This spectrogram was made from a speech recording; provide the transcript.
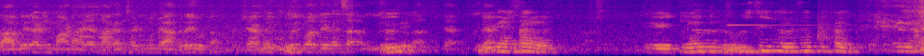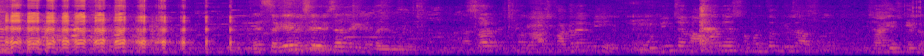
रावेर आणि माढा या जागांसाठी तुम्ही आग्रही होता. ज्यावेळी उमेदवार देण्याचा केला तुम्ही आता सगळे विषय विचारले गेले पाहिजे सर राज ठाकरेंनी मोदींच्या नावाने समर्थन दिलं असं जाहीर केलं.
